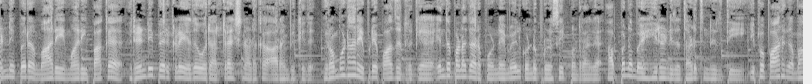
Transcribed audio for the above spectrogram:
ரெண்டு பேரும் மாறி மாறி பார்க்க ரெண்டு பேருக்குள்ள ஏதோ ஒரு அட்ராக்ஷன் நடக்க ஆரம்பிக்குது. ரொம்ப நேரம் இப்படியே பார்த்துட்டு இருக்கேன் இந்த பணக்கார பொண்ணை மேல் கொண்டு ப்ரொசீட் பண்றாங்க. அப்ப நம்ம ஹீரோயின் இதை தடுத்து நிறுத்தி இப்ப பாருங்கம்மா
